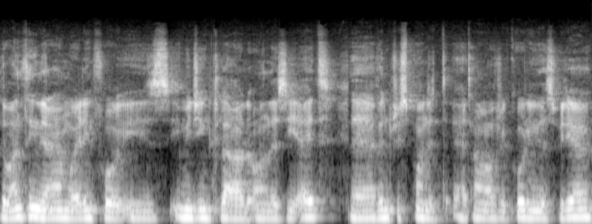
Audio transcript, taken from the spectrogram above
the one thing that I'm waiting for is imaging cloud on the Z8. They haven't responded at the time of recording this video.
